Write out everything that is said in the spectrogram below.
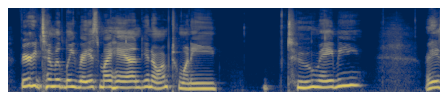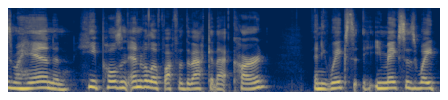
very timidly raised my hand. You know i'm 22 maybe. Raise my hand and he pulls an envelope off of the back of that card and he wakes he makes his way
